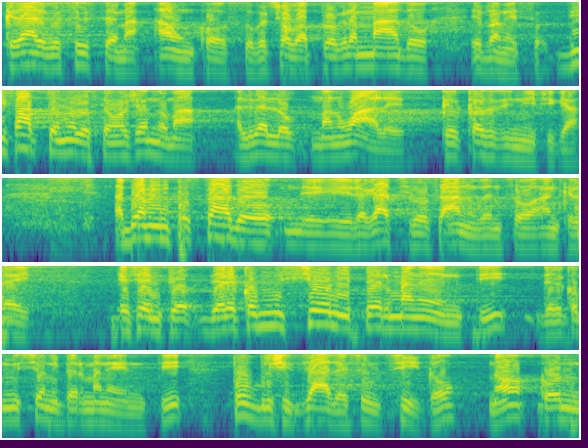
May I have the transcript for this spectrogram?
creare questo sistema ha un costo, perciò va programmato e va messo. Di fatto noi lo stiamo facendo ma a livello manuale, che cosa significa? Abbiamo impostato, eh, i ragazzi lo sanno, penso anche lei, esempio, delle commissioni permanenti, delle commissioni permanenti pubblicizzate sul sito, no? Con,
